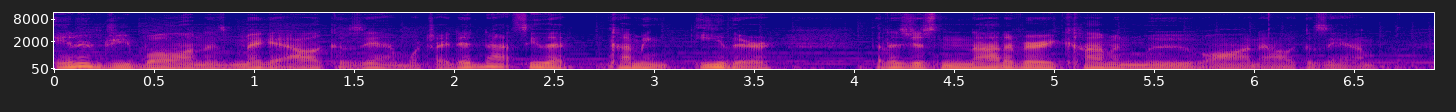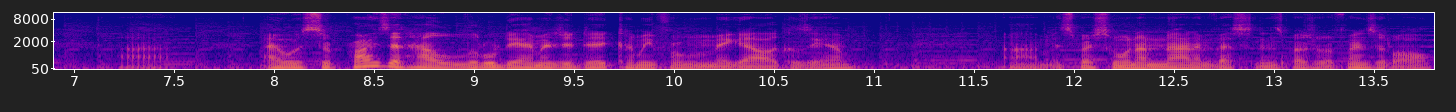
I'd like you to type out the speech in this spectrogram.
Energy Ball on his Mega Alakazam, which I did not see that coming either. That is just not a very common move on Alakazam. Uh, I was surprised at how little damage it did coming from a Mega Alakazam, um, especially when I'm not invested in special defense at all.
